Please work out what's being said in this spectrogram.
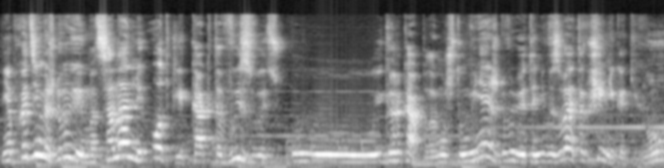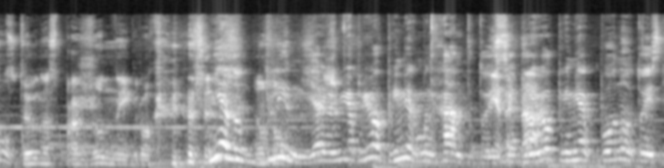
необходимо, я же говорю, эмоциональный отклик как-то вызвать у игрока, потому что у меня, я же говорю, это не вызывает вообще никаких Ну, ты у нас прожженный игрок. Не, ну блин, я же я привел пример Мэнханта, то есть Нет, я тогда- привел пример по, ну, то есть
